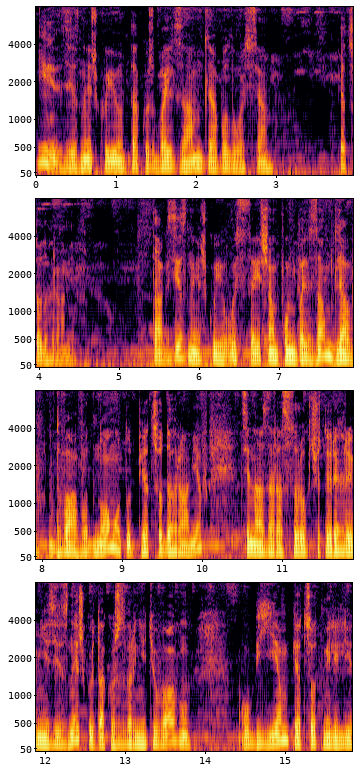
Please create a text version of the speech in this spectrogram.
І зі знижкою також бальзам для волосся 500 грамів. Так, зі знижкою ось цей шампунь-бальзам для 2 в одному, тут 500 грамів. Ціна зараз 44 гривні зі знижкою. Також зверніть увагу. Об'єм 500 мл.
